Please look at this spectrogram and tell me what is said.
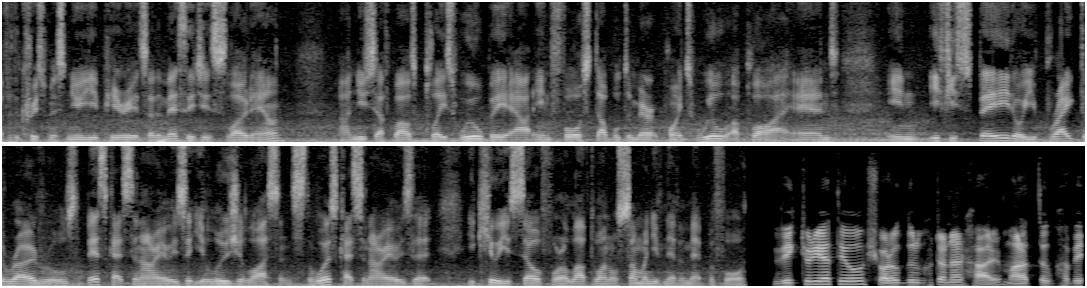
over the Christmas New Year period. So the message is slow down. Uh, New South Wales Police will be out in force. Double demerit points will apply, and in if you speed or you break the road rules, the best case scenario is that you lose your license. The worst case scenario is that you kill yourself or a loved one or someone you've never met before. ভিক্টোরিয়াতেও সড়ক দুর্ঘটনার হার মারাত্মকভাবে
